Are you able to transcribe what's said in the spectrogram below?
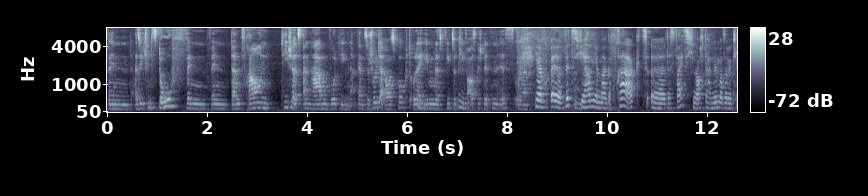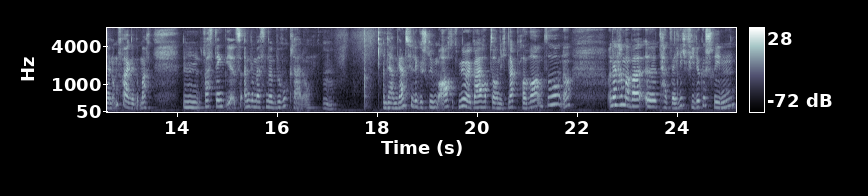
wenn also ich finde es doof, wenn, wenn dann Frauen T-Shirts anhaben, wo die ganze Schulter rausguckt oder eben das viel zu tief ausgeschnitten ist. Oder Ja, äh, witzig, wir haben ja mal gefragt, äh, das weiß ich noch, da haben wir mal so eine kleine Umfrage gemacht. mh, Was denkt ihr ist angemessene Bürokleidung? Und da haben ganz viele geschrieben, ach, ist mir egal, Hauptsache nicht nackt, haha und so. Ne? Und dann haben aber äh, tatsächlich viele geschrieben,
